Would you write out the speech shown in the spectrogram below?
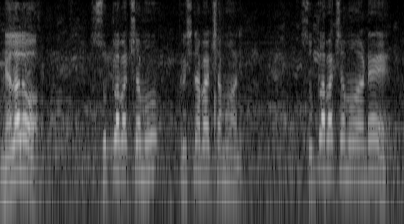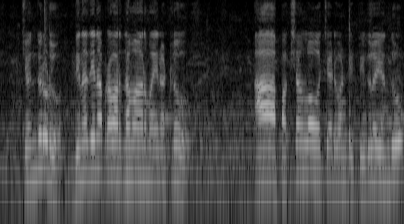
నెలలో శుక్లపక్షము కృష్ణపక్షము అని. శుక్లపక్షము అంటే చంద్రుడు దినదిన ప్రవర్ధమానమైనట్లు ఆ పక్షంలో వచ్చేటువంటి తిథుల ఎందు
